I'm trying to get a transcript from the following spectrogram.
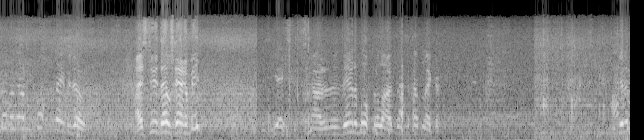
Kom maar nou die bocht nemen zo. Hij stuurt heel scherp in. Jezus, nou de derde bocht al uit, dat gaat lekker. Hij stuurt, een,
